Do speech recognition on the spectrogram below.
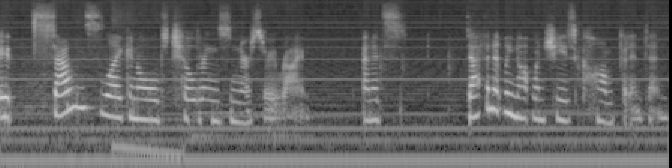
It sounds like an old children's nursery rhyme, and it's definitely not one she's confident in.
